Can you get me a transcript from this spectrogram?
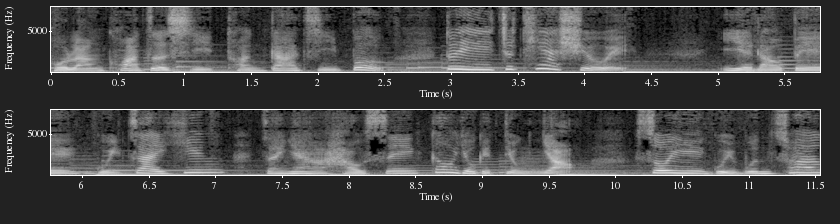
互人看作是传家之宝，对伊足疼惜的。伊的老爸魏在兴知影后生教育的重要。所以魏文川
